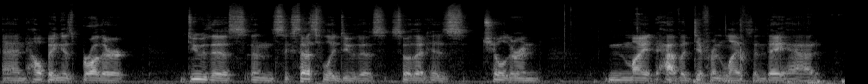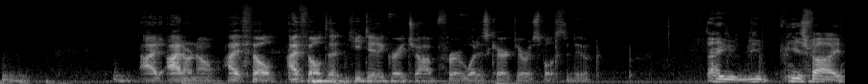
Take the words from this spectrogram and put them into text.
and helping his brother do this and successfully do this, so that his children might have a different life than they had. I, I don't know. I felt I felt it. He did a great job for what his character was supposed to do. I, he, he's fine.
